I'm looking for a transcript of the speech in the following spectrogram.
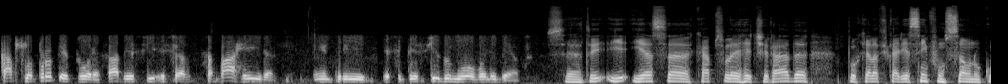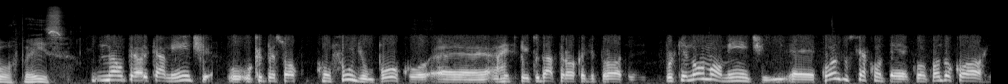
cápsula protetora, sabe? Esse, essa, essa barreira entre esse tecido novo ali dentro. Certo. E, e essa cápsula é retirada porque ela ficaria sem função no corpo, é isso? Não, teoricamente, o, o, que o pessoal confunde um pouco é, a respeito da troca de prótese. Porque normalmente, é, quando se acontece, quando ocorre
